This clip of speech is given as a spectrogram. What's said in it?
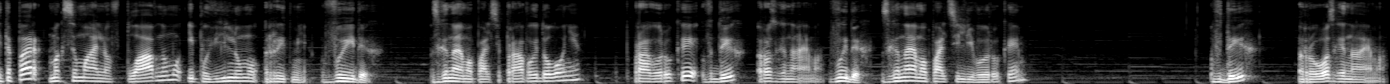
І тепер максимально в плавному і повільному ритмі. Видих. Згинаємо пальці правої долоні, правої руки, вдих, розгинаємо. Видих. Згинаємо пальці лівої руки. Вдих, розгинаємо.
